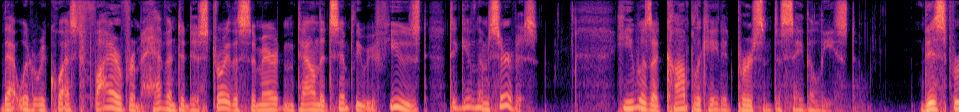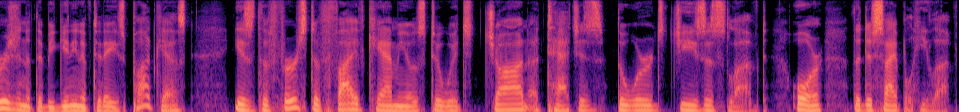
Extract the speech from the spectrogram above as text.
that would request fire from heaven to destroy the Samaritan town that simply refused to give them service. He was a complicated person, to say the least. This version at the beginning of today's podcast is the first of five cameos to which John attaches the words Jesus loved, or the disciple he loved,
